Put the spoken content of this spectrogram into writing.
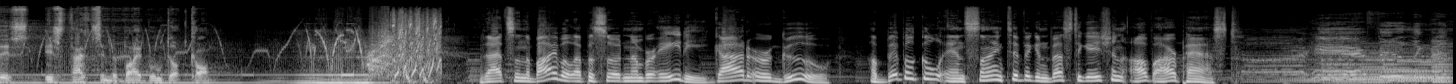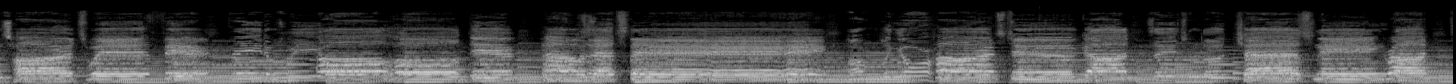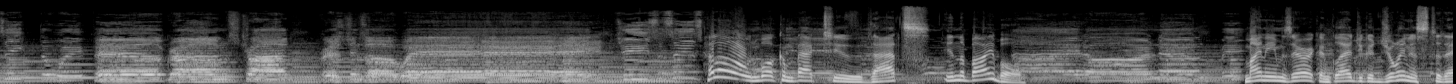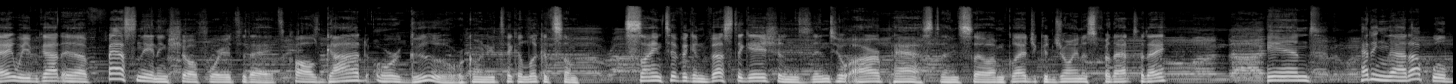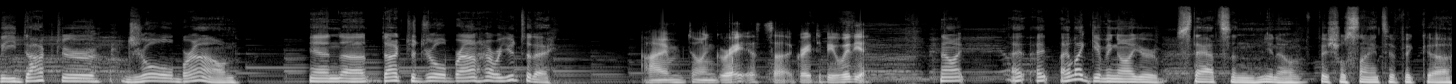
This is that'sinthebible.com. That's in the Bible, episode number 80 God or Goo, a biblical and scientific investigation of our past. Here, filling men's hearts with fear. Freedoms we all hold dear. Now is at stake. Humbling your hearts to God. Sage from the chastening rod. Pilgrims trod. Christians away. Hello, and welcome back to That's in the Bible. My name is Eric. I'm glad you could join us today. We've got a fascinating show for you today. It's called God or Goo. We're going to take a look at some scientific investigations into our past. And so I'm glad you could join us for that today. And heading that up will be Dr. Joel Brown. And uh, Dr. Joel Brown, how are you today? I'm doing great. It's uh, great to be with you. Now, I, I, I- like giving all your stats and you know official scientific uh,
